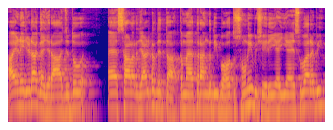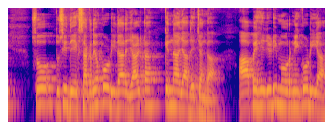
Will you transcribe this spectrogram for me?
ਆਏ ਨੇ ਜਿਹੜਾ ਗਜਰਾਜ ਤੋਂ ਇਸ ਸਾਲ ਰਿਜ਼ਲਟ ਦਿੱਤਾ, ਕਮੈਤ ਰੰਗ ਦੀ ਬਹੁਤ ਸੋਹਣੀ ਬਸ਼ੇਰੀ ਆਈ ਹੈ ਇਸ ਵਾਰ ਵੀ। ਸੋ ਤੁਸੀਂ ਦੇਖ ਸਕਦੇ ਹੋ ਘੋੜੀ ਦਾ ਰਿਜ਼ਲਟ ਕਿੰਨਾ ਜ਼ਿਆਦਾ ਚੰਗਾ। ਆਪ ਇਹ ਜਿਹੜੀ ਮੋਰਨੀ ਘੋੜੀ ਆ,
